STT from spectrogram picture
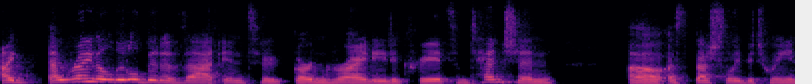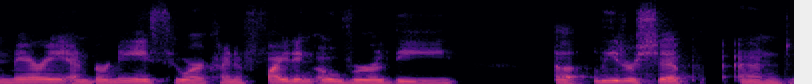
I, I write a little bit of that into Garden Variety to create some tension, uh, especially between Mary and Bernice, who are kind of fighting over the uh, leadership and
